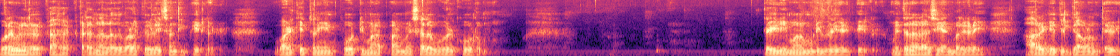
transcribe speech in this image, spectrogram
உறவினர்களுக்காக கடன் அல்லது வழக்குகளை சந்திப்பீர்கள். வாழ்க்கை துணையின் போட்டி மனப்பான்மை செலவுகள் கூடும். தைரியமான முடிவுகளை எடுப்பீர்கள். மிதனராசி அன்பர்களை ஆரோக்கியத்தில் கவனம் தேவை.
